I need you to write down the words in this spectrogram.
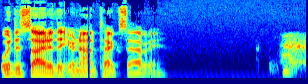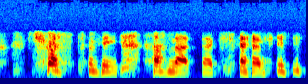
Who decided that you're not tech savvy? Trust me, I'm not tech savvy.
